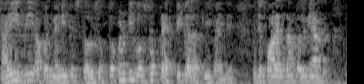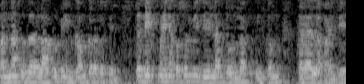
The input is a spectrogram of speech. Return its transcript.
काही जी आपण मॅनिफेस्ट करू शकतो पण ती गोष्ट प्रॅक्टिकल असली पाहिजे. म्हणजे फॉर एक्झाम्पल मी आज पन्नास हजार लाख रुपये इन्कम करत असेल तर नेक्स्ट महिन्यापासून मी दीड लाख दोन लाख इन्कम करायला पाहिजे.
